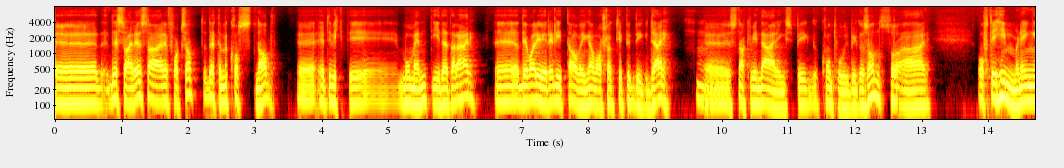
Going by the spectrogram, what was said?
Eh, dessverre så er det fortsatt dette med kostnad eh, et viktig moment i dette her. Eh, det varierer litt avhengig av hva slags type bygg det er. Mm. snakker vi næringsbygg, kontorbygg og sånn, så er ofte himling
